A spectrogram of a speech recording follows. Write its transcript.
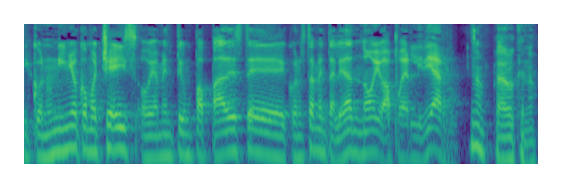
Y con un niño como Chase, obviamente un papá de este, con esta mentalidad no iba a poder lidiar. No, claro que no.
